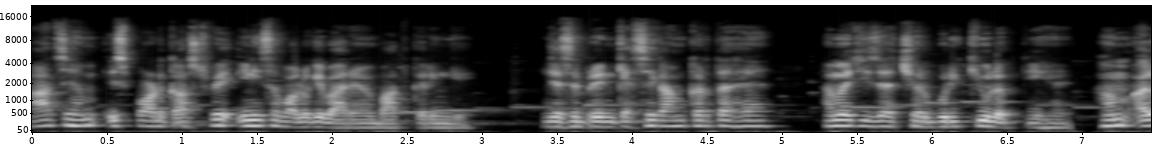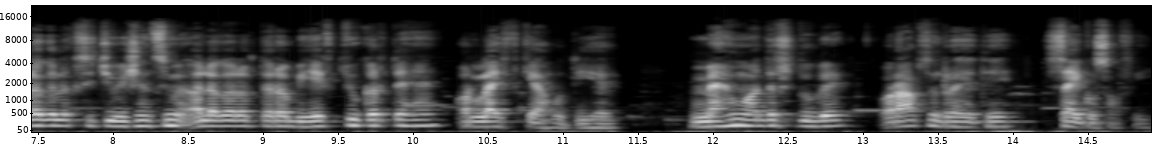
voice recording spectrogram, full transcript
आज से हम इस पॉडकास्ट पे इन्हीं सवालों के बारे में बात करेंगे। जैसे ब्रेन कैसे काम करता है, हमें चीज़ें अच्छी और बुरी क्यों लगती हैं? हम अलग अलग सिचुएशंस में अलग अलग तरह बिहेव क्यों करते हैं, और लाइफ क्या होती है? मैं हूँ आदर्श दुबे और आप सुन रहे थे साइकोसॉफी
